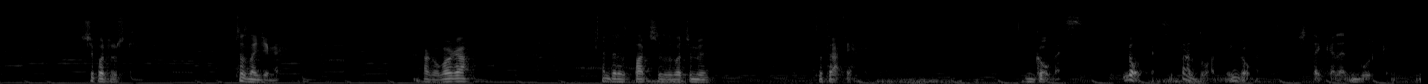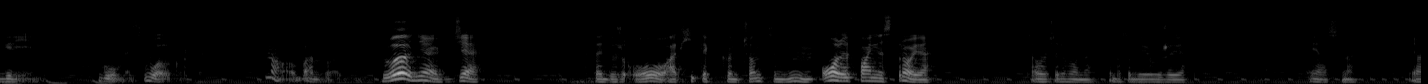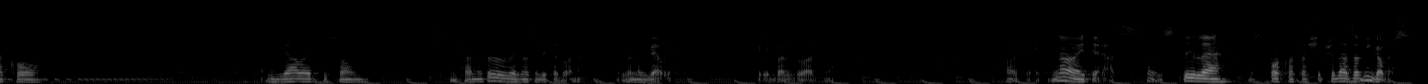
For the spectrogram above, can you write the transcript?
Trzy paczuszki. Co znajdziemy? Uwaga, uwaga. A teraz patrzę, zobaczymy, co trafię. Gomez. Gomez, bardzo ładny Gomez. Stekelenburg, Green, Gomez, Walcott. No, bardzo ładnie. O, nie, gdzie? Tutaj dużo. O, architekt kończący. Mm, o, ale fajne stroje. Całe czerwone. Chyba sobie je użyję. Jasne. Jako. Białe tu są. Są czarne, to wezmę sobie czerwone. Zamiast białych. Okej, bardzo ładnie. Okej, no i teraz style, spoko, to się przydadzą i Gomez.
